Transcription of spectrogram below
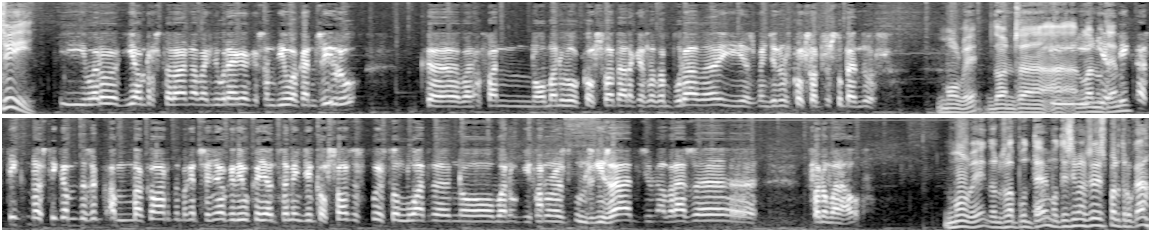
Sí, I, bueno, aquí hi ha un restaurant a Vall-llobrega que se'n diu a Can Zidro, que, bueno, fan el menú del calçot ara que és la temporada i es mengen uns calçots estupendos. molt bé. Doncs uh, l'anotem. I estic, estic, no estic amb, amb acord amb aquest senyor que diu que ja se mengen calçots, després tot l'altre no... Bueno, aquí fan unes, uns guisats i una brasa eh, fenomenal. Molt bé, doncs l'apuntem. Moltíssimes gràcies per trucar.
